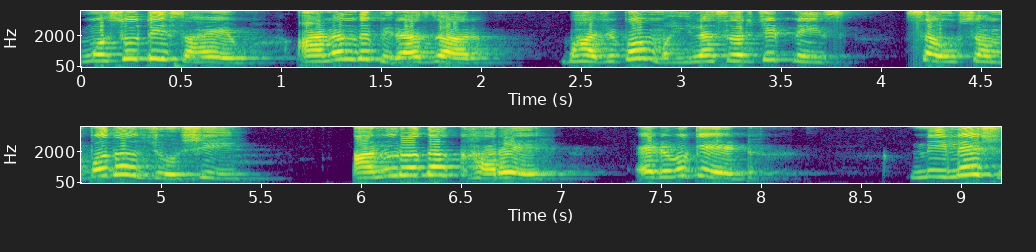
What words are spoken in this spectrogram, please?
मसुदी साहेब आनंद बिराजदार भाजपा महिला सरचिटणीस सौ संपदा जोशी अनुराधा खारे ॲडव्होकेट निलेश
